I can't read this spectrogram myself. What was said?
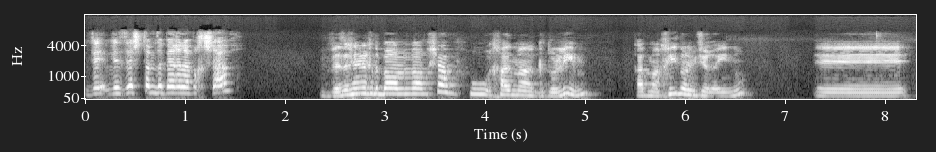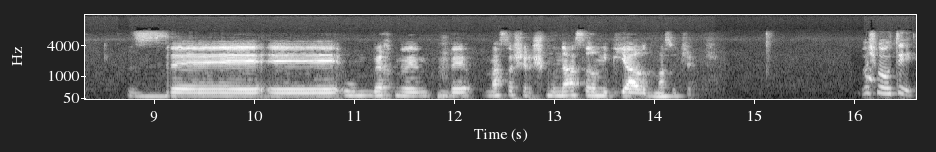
ו- וזה שאתה מדבר עליו עכשיו? וזה שאני הולך לדבר עליו עכשיו הוא אחד מהגדולים, אחד מהכי גדולים שראינו. אה, זה, אה, הוא בערך ב- במסה של 18 מיליארד מסות שמש. משמעותי.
